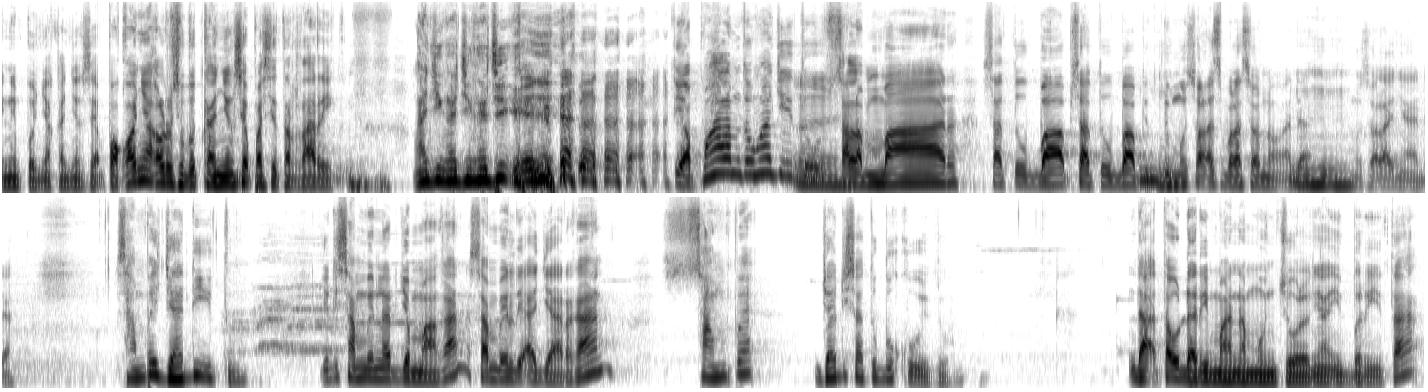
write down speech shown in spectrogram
ini punya kanjeng saya. Pokoknya kalau disebut kanjeng saya pasti tertarik. Ngaji, ngaji, ngaji. Tiap malam tuh ngaji itu. Salembar, satu bab, satu bab. Itu di musola sebelah sono ada. Musolanya ada. Sampai jadi itu. Jadi sambil nerjemahkan, sambil diajarkan, sampai jadi satu buku itu. Nggak tahu dari mana munculnya berita,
